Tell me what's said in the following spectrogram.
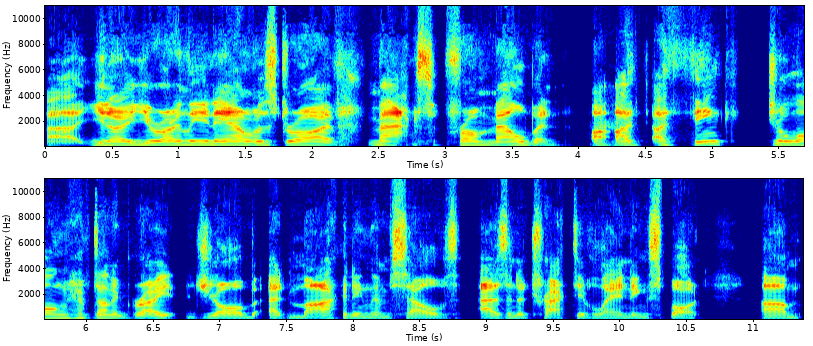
uh, you know you're only an hour's drive max from melbourne mm-hmm. I, I think Geelong have done a great job at marketing themselves as an attractive landing spot. Um,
